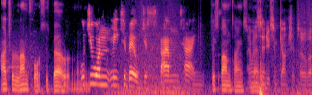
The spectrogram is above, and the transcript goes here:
Actual land force is better. At the. Would you want me to build just spam tank? Just spam tanks. I'm gonna send you some gunships over.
